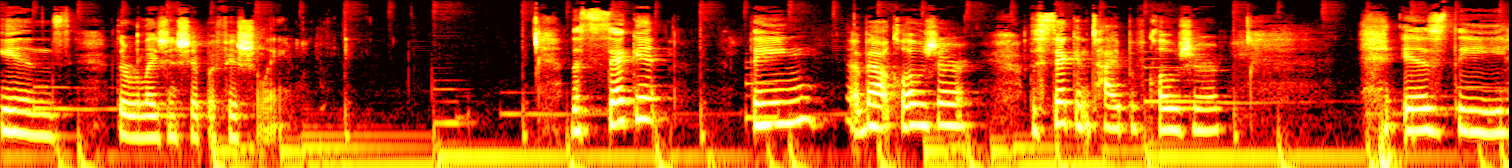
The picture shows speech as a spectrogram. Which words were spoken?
ends the relationship officially. The second thing about closure, the second type of closure, is the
